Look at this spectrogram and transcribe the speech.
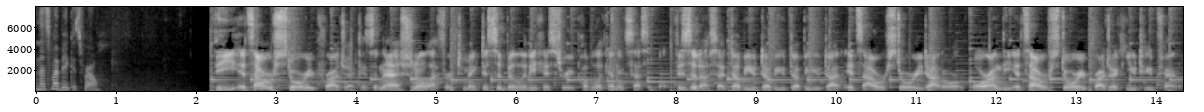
And that's my biggest role. The It's Our Story project is a national effort to make disability history public and accessible. Visit us at www.itsourstory.org or on the It's Our Story project YouTube channel.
